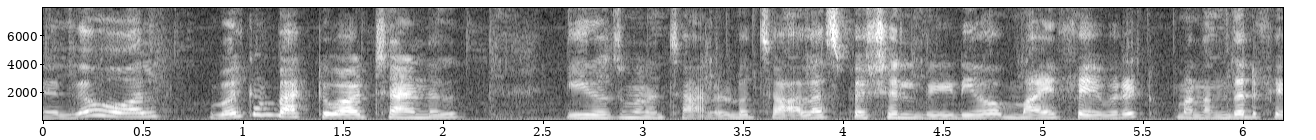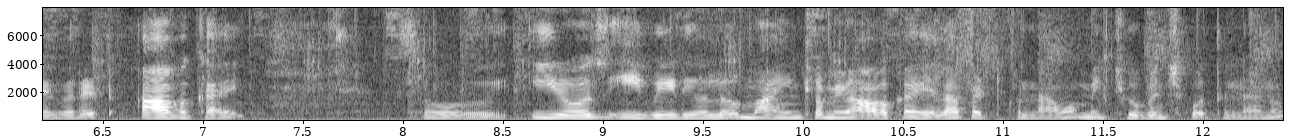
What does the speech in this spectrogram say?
Hello all welcome back to our channel ఈరోజు మన ఛానల్లో చాలా స్పెషల్ వీడియో మై ఫేవరెట్ మనందరి ఫేవరెట్ ఆవకాయ. సో ఈరోజు ఈ వీడియోలో మా ఇంట్లో మేము ఆవకాయ ఎలా పెట్టుకున్నామో మీకు చూపించబోతున్నాను.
